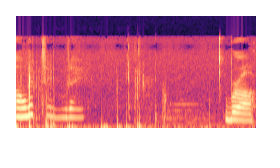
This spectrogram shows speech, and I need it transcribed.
On a Tuesday. Bruh.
